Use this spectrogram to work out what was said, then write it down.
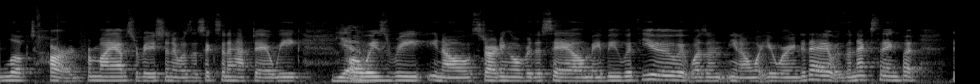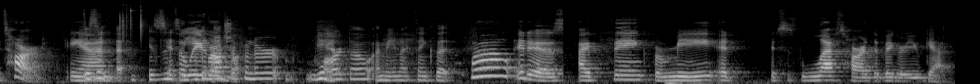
looked hard. From my observation, it was a six and a half day a week. Yeah. Always re, you know, starting over the sale. Maybe with you, it wasn't, you know, what you're wearing today. It was the next thing, but it's hard. And Isn't isn't it's a being an labor of love. entrepreneur hard though? I mean, I think that Well, it is. I think for me, it it's less hard the bigger you get.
